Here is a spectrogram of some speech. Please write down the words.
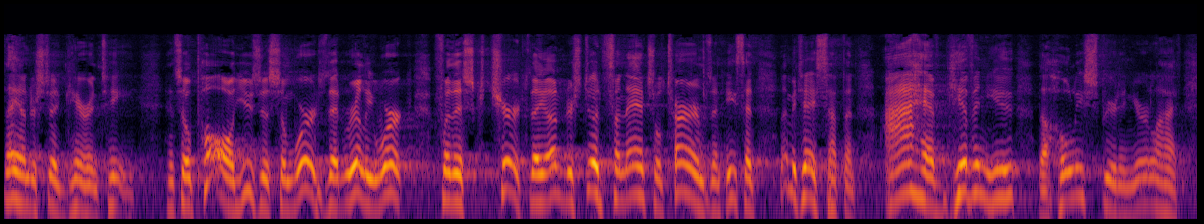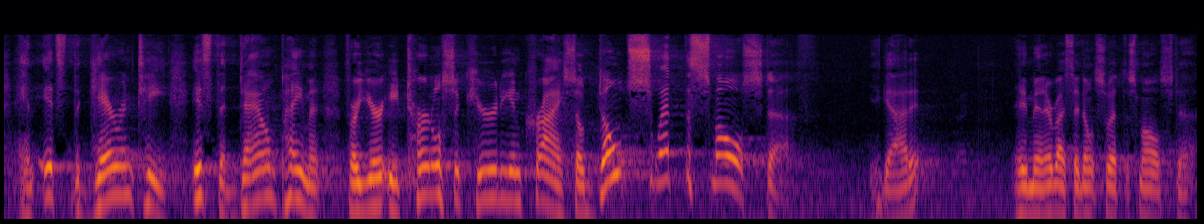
They understood guarantee. And so Paul uses some words that really work for this church. They understood financial terms. And he said, Let me tell you something. I have given you the Holy Spirit in your life, and it's the guarantee, it's the down payment for your eternal security in Christ. So don't sweat the small stuff. You got it? Amen. Everybody say, Don't sweat the small stuff.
